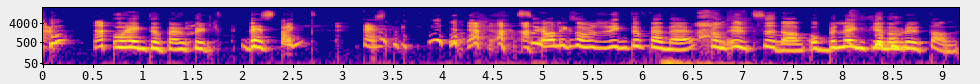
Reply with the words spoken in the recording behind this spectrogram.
och hängt upp en skylt. Det är stängt! Så jag har liksom ringt upp henne från utsidan och blänkt genom rutan.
